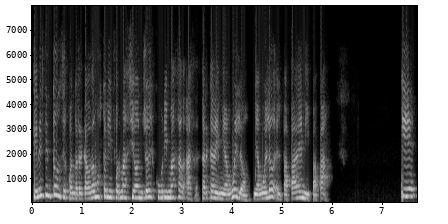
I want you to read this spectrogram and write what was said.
que en ese entonces, cuando recaudamos toda la información, yo descubrí más acerca de mi abuelo, mi abuelo, el papá de mi papá, que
